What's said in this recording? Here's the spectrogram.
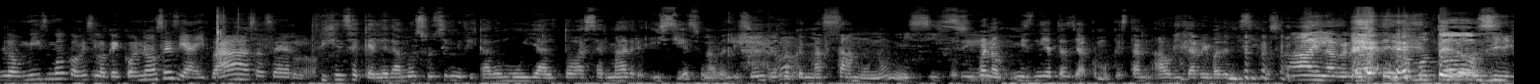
lo mismo, como es lo que conoces y ahí vas a hacerlo. Fíjense que le damos un significado muy alto a ser madre. Y sí es una bendición, yo es lo que más amo, ¿no? Mis hijos. Sí. Bueno, mis nietas ya como que están ahorita arriba de mis hijos. Ay, la verdad, Este, como todos. sí,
